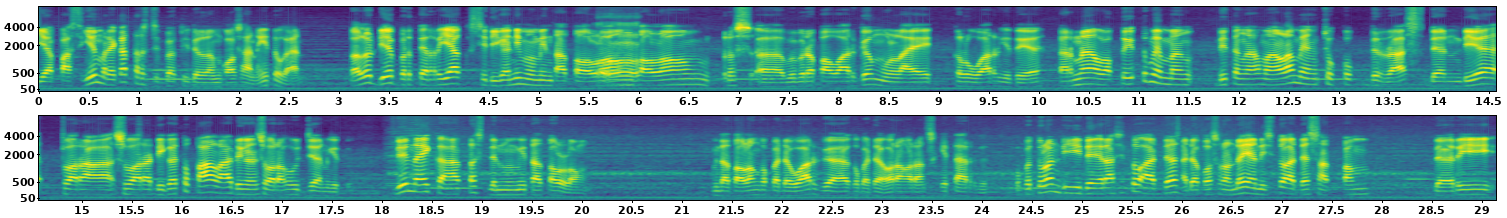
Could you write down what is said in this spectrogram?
Ya pastinya mereka terjebak di dalam kosan itu kan. Lalu dia berteriak, si Dika ini meminta tolong, Oh. tolong. Terus eh, beberapa warga mulai keluar gitu ya. Karena waktu itu memang di tengah malam yang cukup deras dan dia suara suara Dika tuh kalah dengan suara hujan gitu. Dia naik ke atas dan meminta tolong. Minta tolong kepada warga, kepada orang-orang sekitar gitu. Kebetulan di daerah situ ada ada pos ronda yang di situ ada satpam dari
